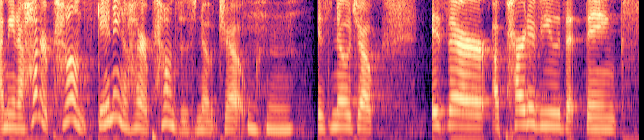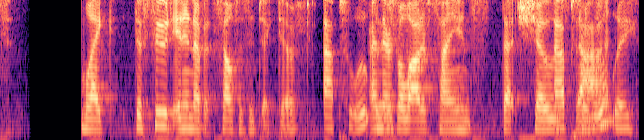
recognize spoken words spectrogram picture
I mean, hundred pounds gaining hundred pounds is no joke. Mm-hmm. Is no joke. Is there a part of you that thinks like the food in and of itself is addictive? Absolutely. And there's a lot of science that shows Absolutely. that.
